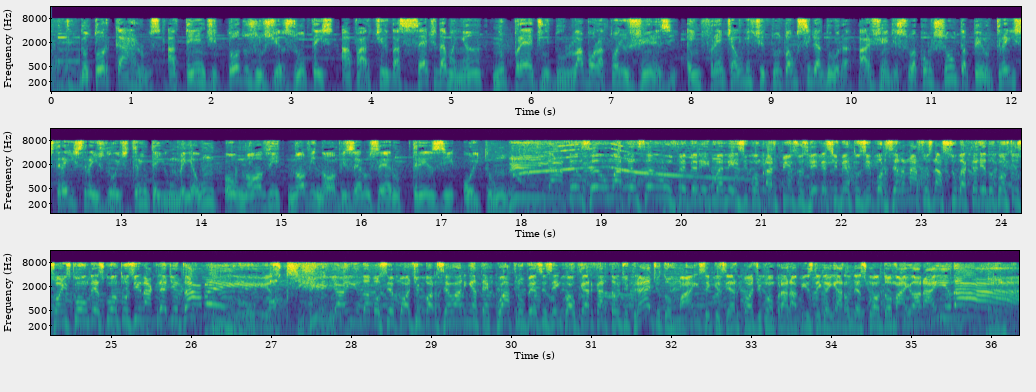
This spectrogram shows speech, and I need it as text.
Doutor Carlos atende todos os dias úteis a partir das sete da manhã no prédio do Laboratório Gênese, em frente ao Instituto Auxiliadora. Agende sua consulta pelo 3332 3161 ou 99900 1381. E atenção, atenção! Fevereiro é mês de comprar pisos, revestimentos e porcelanatos na sua Canedo Construções com descontos inacreditáveis. E ainda você pode parcelar em até quatro vezes em qualquer cartão de crédito, mas se quiser pode comprar à vista e ganhar um desconto maior ainda.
